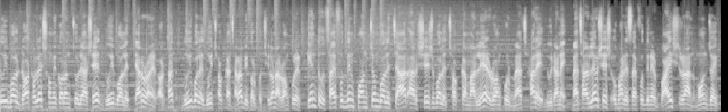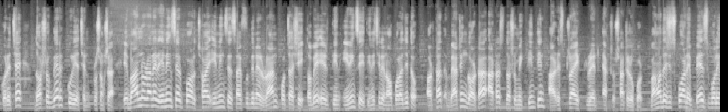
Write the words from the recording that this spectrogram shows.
দুই বল ডট হলে সমীকরণ চলে আসে দুই বলে তেরো রানের। অর্থাৎ দুই বলে দুই ছক্কা ছাড়া বিকল্প ছিল না রংপুরের। কিন্তু সাইফুদ্দিন পঞ্চম বলে চার আর শেষ বলে ছক্কা মারলে রংপুর ম্যাচ হারে দুই রানে। ম্যাচ হারলেও শেষ ওভারে সাইফুদ্দিনের বাইশ রান মন জয় করেছে, দর্শকদের কুড়িয়েছেন প্রশংসা। এ বান্ন রানের ইনিংসের পর ছয় ইনিংসে সাইফুদ্দিনের রান পঁচাশি, তবে এর তিন ইনিংসেই তিনি ছিলেন অপরাজিত। অর্থাৎ ব্যাটিং গড়টা আঠাশ দশমিক তিন তিন আর স্ট্রাইক রেট একশো ষাটের উপর। বাংলাদেশ স্কোয়াডে পেস বোলিং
